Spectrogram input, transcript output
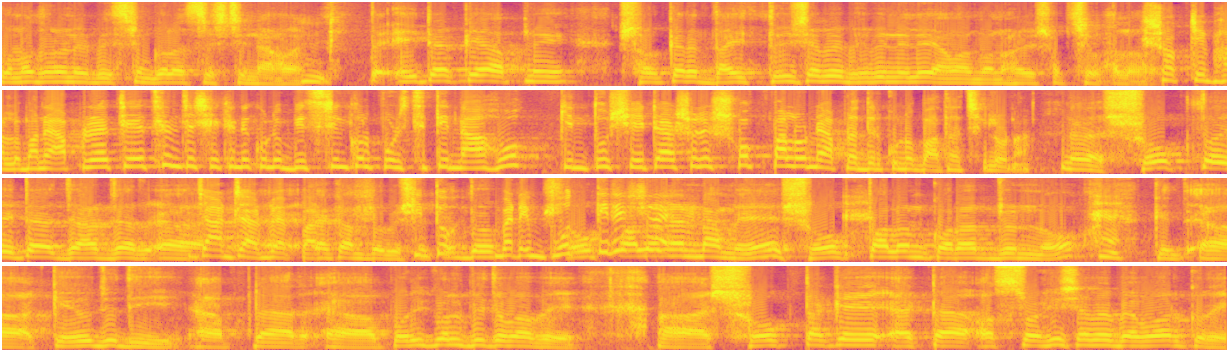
কোনো ধরনের বিশৃঙ্খলা সৃষ্টি না হয়। তো এইটাকে আপনি সরকারের দায়িত্ব হিসেবে ভেবে নিলে আমার মনে হয় সবচেয়ে ভালো সবচেয়ে ভালো। মানে আপনারা চেয়েছেন যে সেখানে কোনো বিশৃঙ্খল পরিস্থিতি না হোক কিন্তু সেটা আসলে শোক পালনে আপনাদের কোনো বাধা ছিল না না না শোক তো এটা যার যার যার যার ব্যাপার। একান্ত বিষয় কিন্তু মানে শোক পালনের নামে শোক পালন করার জন্য হ্যাঁ। কেউ যদি আপনার পরিকল্পিতভাবে শোকটাকে একটা অস্ত্র হিসেবে ব্যবহার করে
